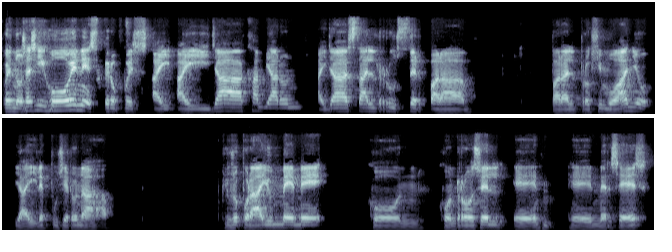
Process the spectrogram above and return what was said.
Pues no sé si jóvenes, pero pues ahí, ahí ya cambiaron, ahí ya está el rooster para, para el próximo año y ahí le pusieron a, incluso por ahí un meme con, con Russell en, en Mercedes,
